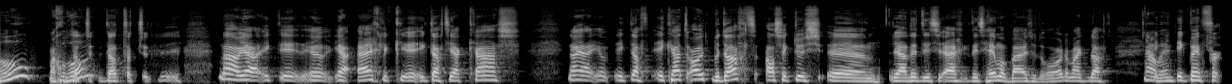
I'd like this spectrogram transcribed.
Oh, Maar goed, waarom? dat, dat, dat, nou ja, ik, eh, eh, ja, eigenlijk, eh, ik dacht, ja, kaas. Nou ja, ik dacht, ik had ooit bedacht, als ik dus, eh, ja, dit is eigenlijk, dit is helemaal buiten de orde, maar ik dacht, Nou, ik, ik ben ver,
